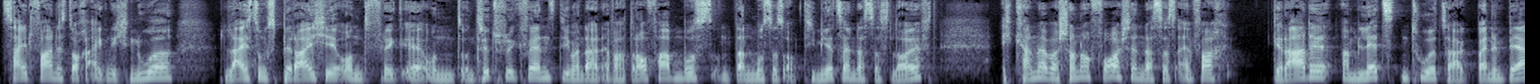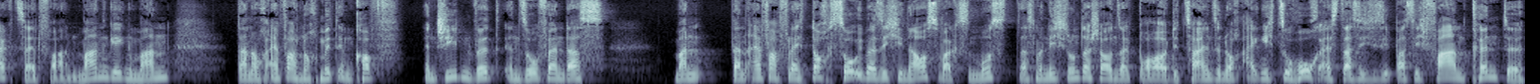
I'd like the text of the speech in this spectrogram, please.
Zeitfahren ist doch eigentlich nur Leistungsbereiche und, Freq äh, und, und Trittfrequenz, die man da halt einfach drauf haben muss und dann muss das optimiert sein, dass das läuft. Ich kann mir aber schon auch vorstellen, dass das einfach gerade am letzten Tourtag bei einem Bergzeitfahren, Mann gegen Mann, dann auch einfach noch mit im Kopf entschieden wird, insofern, dass man dann einfach vielleicht doch so über sich hinauswachsen muss, dass man nicht runterschaut und sagt, boah, die Zahlen sind doch eigentlich zu hoch, als dass ich, was ich fahren könnte.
